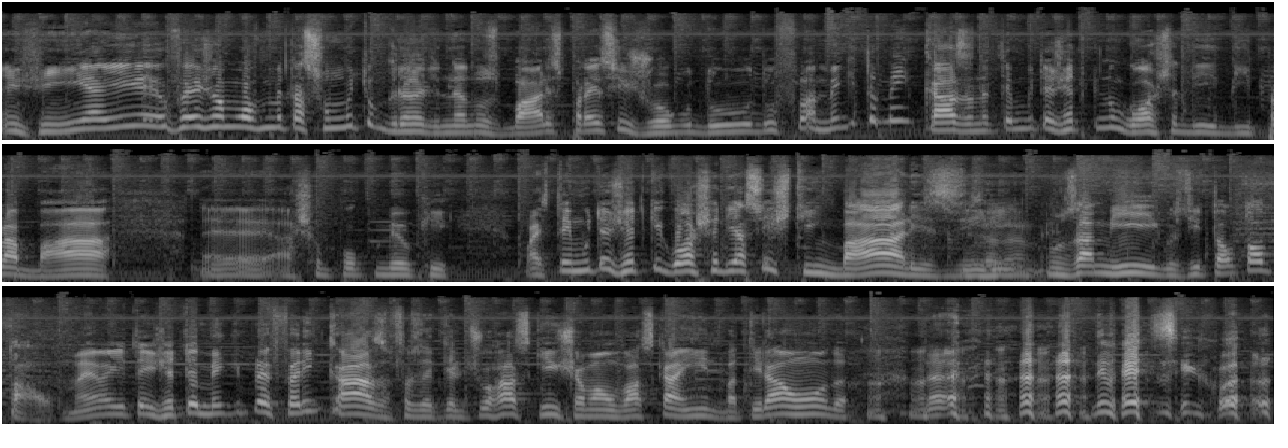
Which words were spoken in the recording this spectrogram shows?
Enfim, e aí eu vejo uma movimentação muito grande, né, nos bares para esse jogo do, do Flamengo e também em casa, né? Tem muita gente que não gosta de, de ir para bar, é, acha um pouco meio que. Mas tem muita gente que gosta de assistir em bares, e, Exatamente. com os amigos e tal, tal, tal. Né? E tem gente também que prefere em casa fazer aquele churrasquinho, chamar um Vascaíno pra tirar onda. né? de vez em quando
